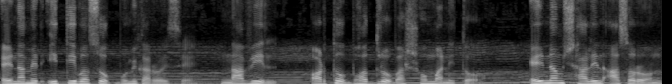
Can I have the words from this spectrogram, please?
এই নামের ইতিবাচক ভূমিকা রয়েছে। নাভিল অর্থ ভদ্র বা সম্মানিত। এই নাম শালীন আচরণ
